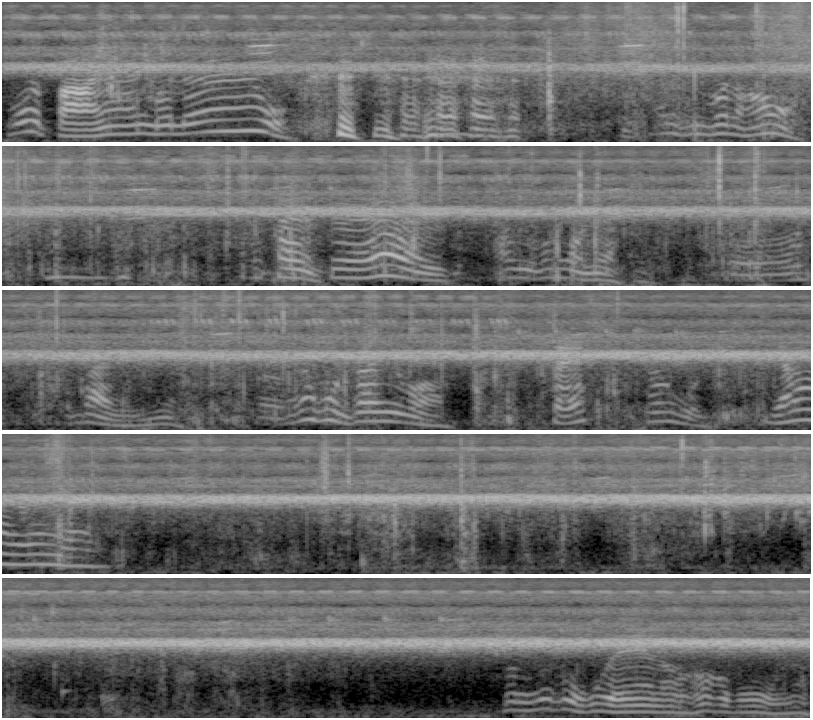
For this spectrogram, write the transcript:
โอ้ยป่ายังหมดแล้ว ไอ้ที่พวกเราใส่เจ้เอาอยู่ข้างบนเนี่ยอ๋อได้อย่างนี้แล้วหุ่นใส่อยู่บ่แต่ข้างบนยังยังยังมันไม่ถูกเลยเราเขาก็โมโหนะ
